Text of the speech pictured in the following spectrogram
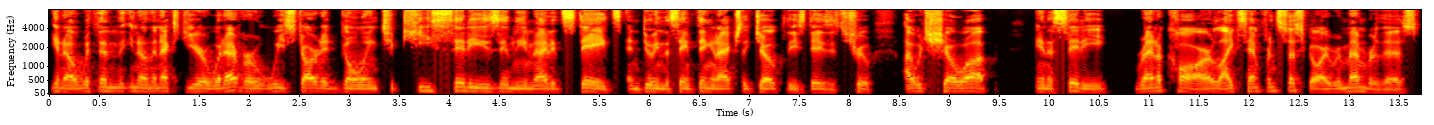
you know, within the, you know the next year, whatever, we started going to key cities in the United States and doing the same thing. And I actually joke these days, it's true. I would show up in a city, rent a car, like San Francisco. I remember this.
